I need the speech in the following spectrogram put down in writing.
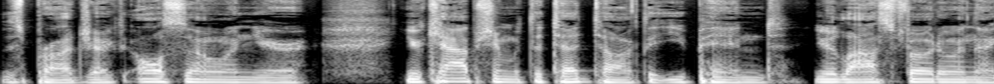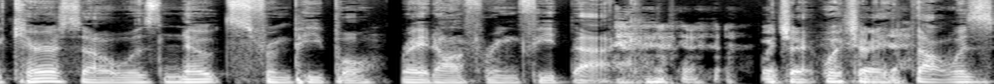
this project. Also, in your your caption with the TED Talk that you pinned, your last photo in that carousel was notes from people, right, offering feedback, which I which I yeah. thought was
